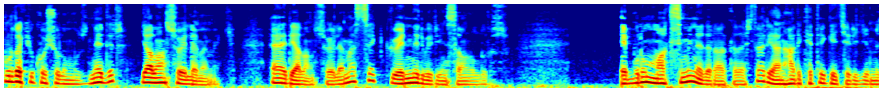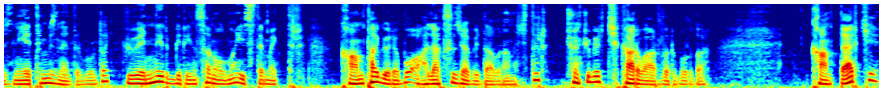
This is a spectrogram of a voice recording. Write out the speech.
Buradaki koşulumuz nedir? Yalan söylememek. Eğer yalan söylemezsek güvenilir bir insan oluruz. E bunun maksimi nedir arkadaşlar? Yani harekete geçireceğimiz niyetimiz nedir burada? Güvenilir bir insan olmayı istemektir. Kant'a göre bu ahlaksızca bir davranıştır. Çünkü bir çıkar vardır burada. Kant der ki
